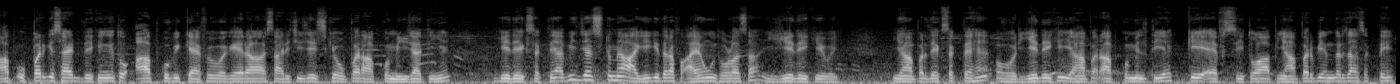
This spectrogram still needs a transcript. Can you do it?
आप ऊपर की साइड देखेंगे तो आपको भी कैफ़े वगैरह, सारी चीज़ें इसके ऊपर आपको मिल जाती हैं। ये देख सकते हैं। अभी जस्ट मैं आगे की तरफ़ आया हूँ थोड़ा सा, ये देखिए भाई। यहाँ पर देख सकते हैं और ये देखिए यहाँ पर आपको मिलती है के तो आप यहाँ पर भी अंदर जा सकते हैं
